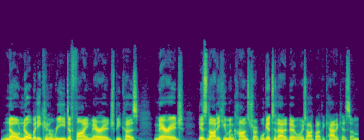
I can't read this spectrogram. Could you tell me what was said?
no, nobody can redefine marriage because marriage is not a human construct. We'll get to that a bit when we talk about the catechism.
